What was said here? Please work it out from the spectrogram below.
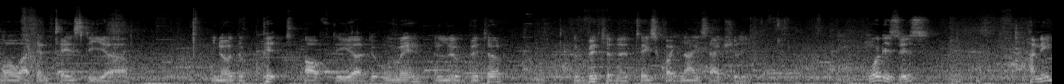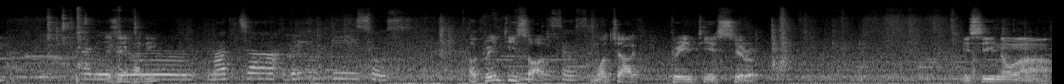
Oh, I can taste the, uh, you know, the pit of the uh, the ume, a little bitter. The bitterness tastes quite nice actually. What is this? Honey? honey, Is it honey? um, matcha green tea sauce. A green tea sauce. Mocha green tea syrup. You see, you know, uh,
